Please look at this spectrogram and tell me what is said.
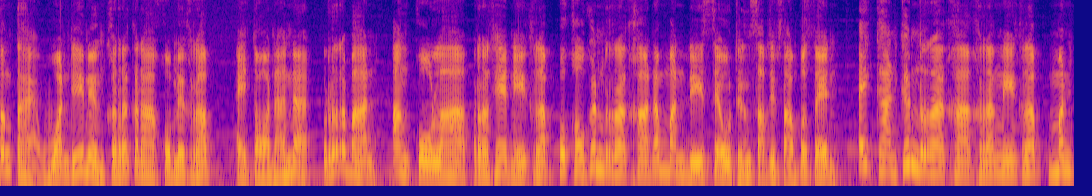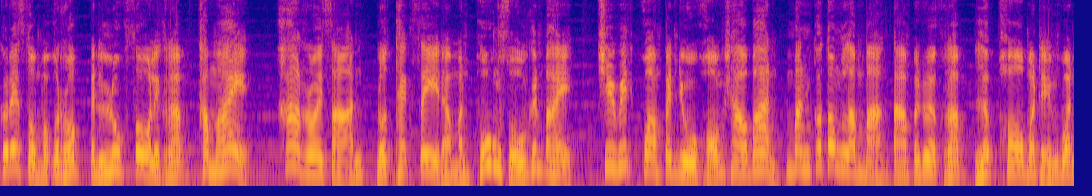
ตั้งแต่วันที่ 1 กรกฎาคมเลยครับไอตอนนั้นน่ะรัฐบาลอังโกลาประเทศนี้ครับ พวกเขาขึ้นราคาน้ำมันดีเซลถึง 33%ไอการขึ้นราคาครั้งนี้ครับ มันก็ได้ส่งผลกระทบเป็นลูกโซ่เลยครับทำให้ค่าโดยสารรถแท็กซี่น่ะมันพุ่งสูงขึ้นไป ชีวิตความเป็นอยู่ของชาวบ้าน มันก็ต้องลำบากตามไปด้วยครับ แล้วพอมาถึงวัน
